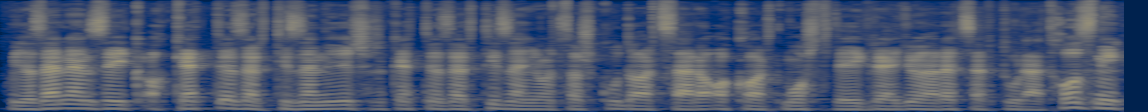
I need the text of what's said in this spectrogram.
hogy az ellenzék a 2014 és a 2018-as kudarcára akart most végre egy olyan receptúrát hozni,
